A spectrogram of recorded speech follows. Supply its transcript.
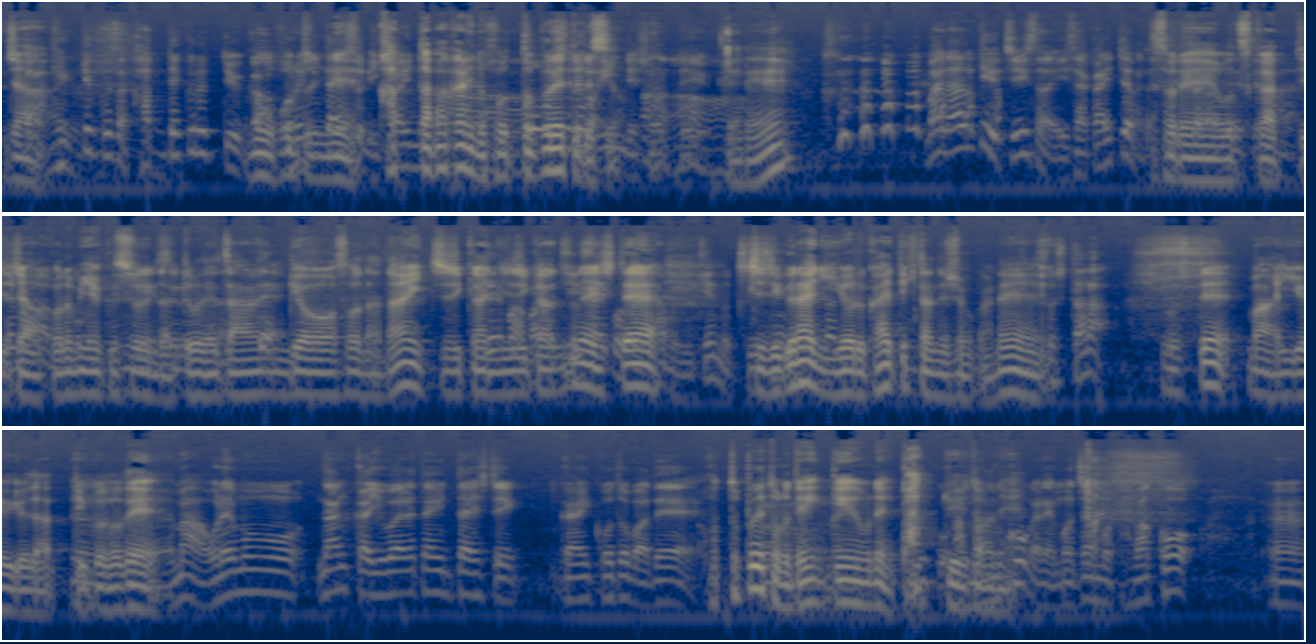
じゃあ結局さ買ってくるっていうかもう本当にね買ったばかりのホットプレートですよていうでね。まあなんていう小さな居酒屋っていうのはそれを使ってじゃあお好み焼きするんだってことで残業そうだな1時間2時間ぐらいして7時ぐらいに夜帰ってきたんでしょうかね。そしたらそしてまあいよいよだっていうことで。うんまあ俺も何か言われたに対して外言葉でホットプレートの電源をねパッと入れたらね。向こうがねもうじゃあもうタバコうん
